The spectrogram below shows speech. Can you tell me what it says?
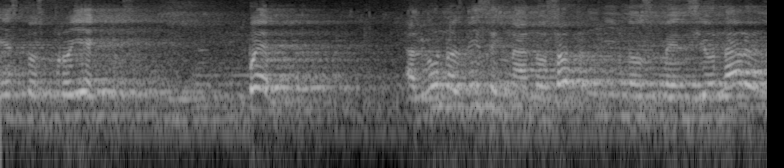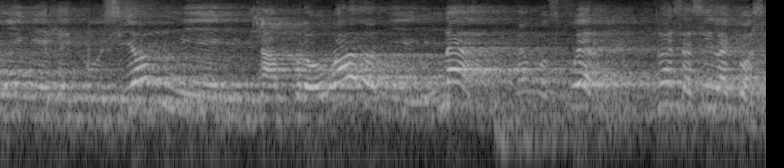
estos proyectos. Bueno, algunos dicen a nosotros ni nos mencionaron ni en ejecución, ni en aprobado, ni en nada, estamos fuera. No es así la cosa.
